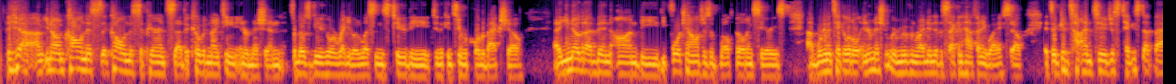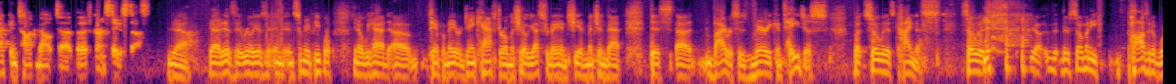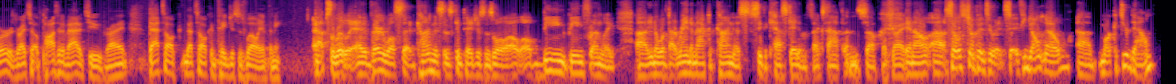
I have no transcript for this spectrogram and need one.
yeah, you know, I'm calling this calling this appearance uh, the COVID nineteen intermission. For those of you who are regular listens to the to the Consumer Quarterback Show, uh, you know that I've been on the the four challenges of wealth building series. Uh, we're going to take a little intermission. We're moving right into the second half anyway, so it's a good time to just take a step back and talk about uh, the current state of stuff. Yeah, yeah, it is. It really is. And, and so many people, you know, we had uh, Tampa Mayor Jane Castor on the show yesterday, and she had mentioned that this uh, virus is very contagious, but so is kindness. So is, you know, th- there's so many positive words, right? So a positive attitude, right? That's all. That's all contagious as well, Anthony. Absolutely, and very well said. Kindness is contagious as well. All, all being being friendly, uh, you know, with that random act of kindness, see the cascade of effects happen. So, that's right. You know, uh, so let's jump into it. So, if you don't know, uh, markets are down.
